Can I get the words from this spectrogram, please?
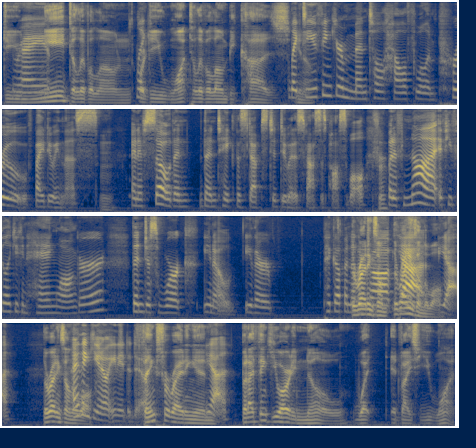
do you Right. need to live alone or do you want to live alone because. Like, you do you think your mental health will improve by doing this? Mm. And if so, then then take the steps to do it as fast as possible. Sure. But if not, if you feel like you can hang longer, then just work. You know, either pick up another writing's on- job. the writing's on the wall. Yeah, The writing's on the I wall. I think you know what you need to do. Thanks for writing in. Yeah. But I think you already know what advice you want.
